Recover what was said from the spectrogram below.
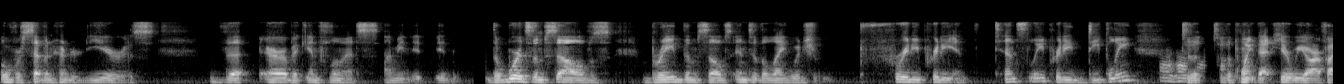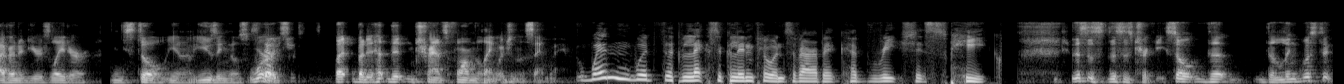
over 700 years, the Arabic influence. I mean, it, it the words themselves braid themselves into the language pretty pretty intensely, pretty deeply, uh-huh. to the, to the point that here we are 500 years later, still you know using those words. But, but it didn't transform the language in the same way. When would the lexical influence of Arabic have reached its peak? This is this is tricky. So the the linguistic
